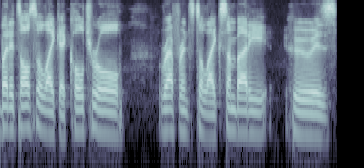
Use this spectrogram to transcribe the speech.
but it's also like a cultural reference to like somebody who is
